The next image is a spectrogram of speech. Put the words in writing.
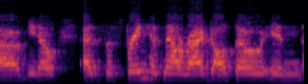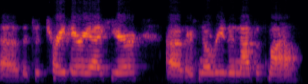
uh, you know, as the spring has now arrived, also in uh, the Detroit area here, uh, there's no reason not to smile.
